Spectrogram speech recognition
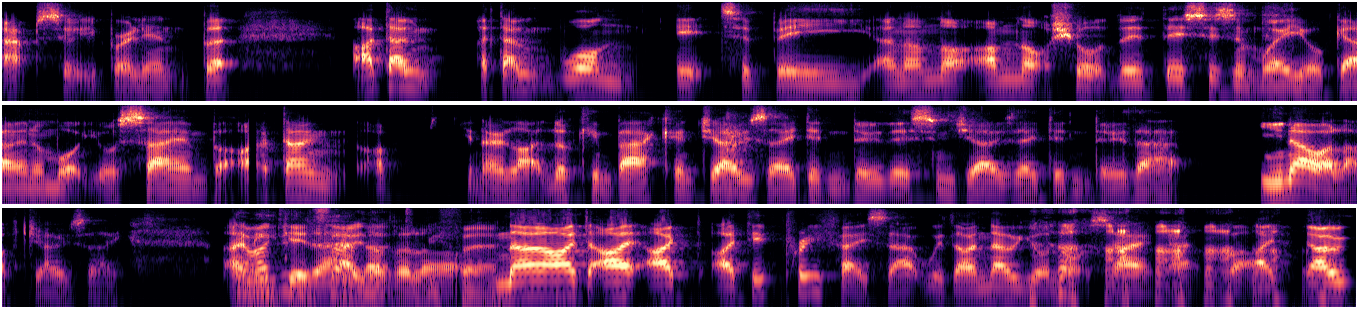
absolutely brilliant. But I don't, I don't want it to be, and I'm not, I'm not sure. th- This isn't where you're going and what you're saying, but I don't, I, you know, like looking back and Jose didn't do this and Jose didn't do that. You know, I love Jose. And No, he did a say that, a lot. No, I, I, I, I did preface that with I know you're not saying that, but I don't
